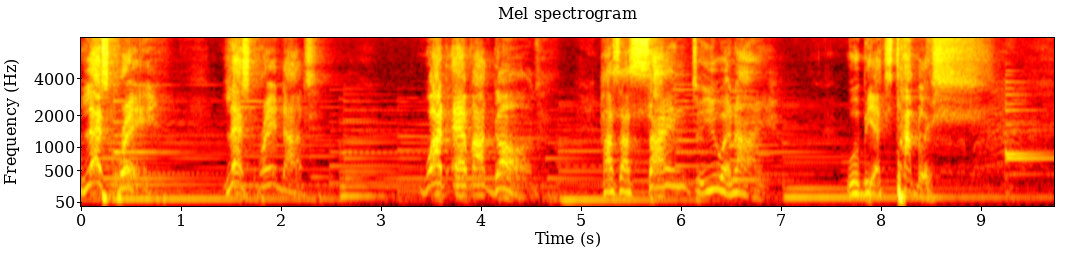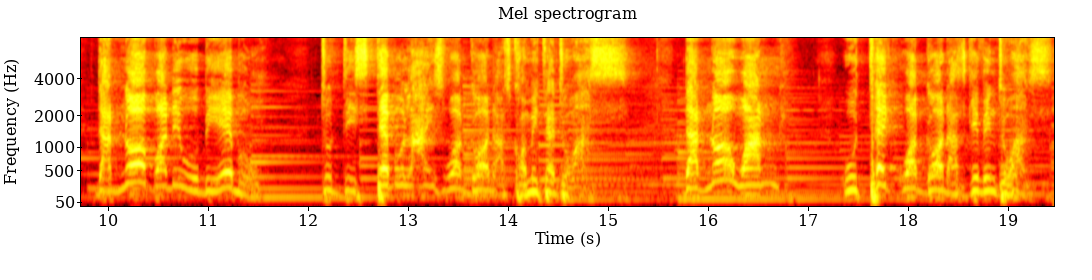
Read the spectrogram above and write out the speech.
Let's pray. Let's pray that whatever God has assigned to you and I will be established. That nobody will be able to destabilize what God has committed to us. That no one will take what God has given to us,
